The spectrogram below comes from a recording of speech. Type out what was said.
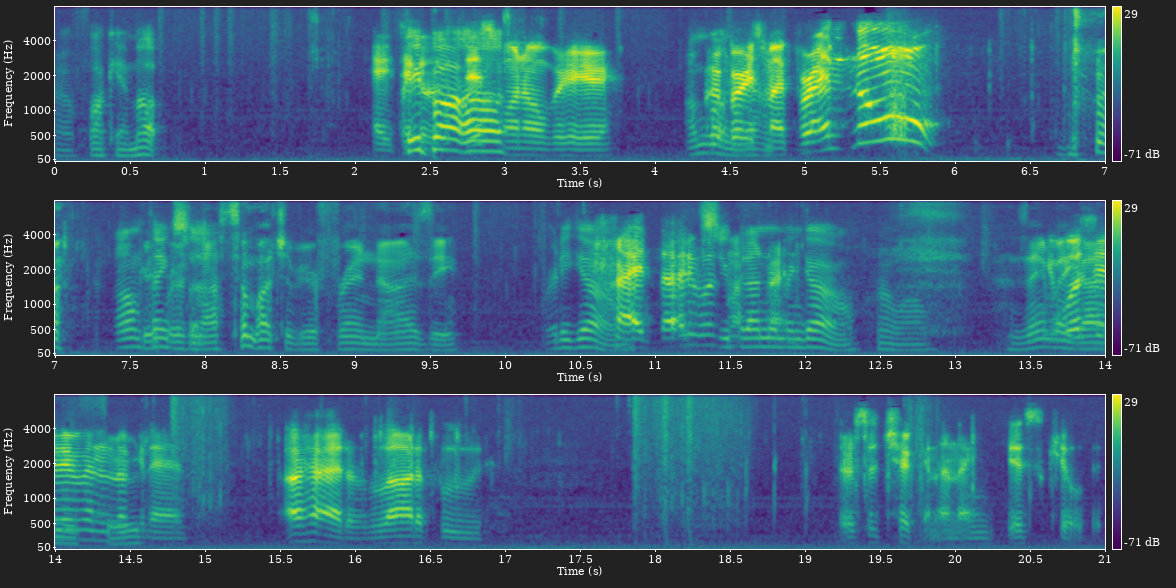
Oh, fuck him up. Hey, take Creeper, a look at uh, this one over here. I'm going Creeper is down. my friend. No! I don't think Creeper's so. not so much of your friend now, is he? Where'd he go? I thought he was Stupid my Enderman friend. go. Oh well. Has He anybody got wasn't any even food? looking at. I had a lot of food. There's a chicken and I just killed it.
